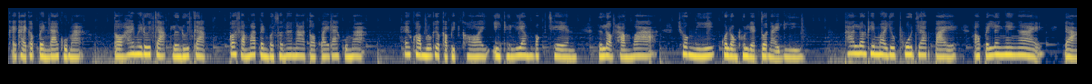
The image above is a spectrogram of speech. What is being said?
ใครๆก็เป็นได้คุมะ ต่อให้ไม่รู้จักหรือรู้จัก ก็สามารถเป็นบทสนทนาต่อไปได้คุมะ ให้ความรู้เกี่ยวกับบิตคอยอีเทเรียมบล็อกเชนหรือหลอกถามว่าช่วงนี้ควรลงทุนเหรียญตัวไหนดี ถ้าเรื่องที่มายุพูดยากไป เอาเป็นเรื่องง่าย ๆ อย่าง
